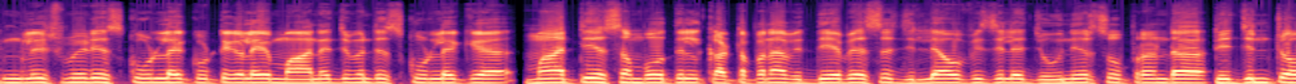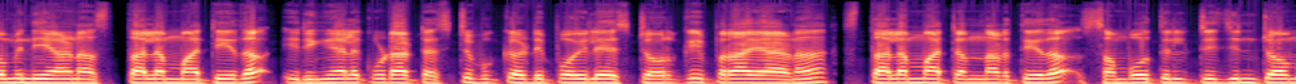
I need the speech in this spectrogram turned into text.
ഇംഗ്ലീഷ് മീഡിയം സ്കൂളിലെ കുട്ടികളെ മാനേജ്മെന്റ് സ്കൂളിലേക്ക് മാറ്റിയ സംഭവത്തിൽ കട്ടപ്പന വിദ്യാഭ്യാസ ജില്ലാ ഓഫീസിലെ ജൂനിയർ സൂപ്രണ്ട് ടിജിൻ ടോമിനെയാണ് സ്ഥലം മാറ്റിയത്. ഇരിങ്ങാലക്കുട ടെസ്റ്റ് ബുക്ക് ഡിപ്പോയിലെ സ്റ്റോർ കീപ്പറായാണ് സ്ഥലം മാറ്റം നടത്തിയത്. സംഭവത്തിൽ ടിജിൻ ടോം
